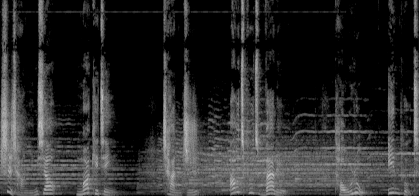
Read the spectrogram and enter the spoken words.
市场营销，marketing，产值，output value，投入，input，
